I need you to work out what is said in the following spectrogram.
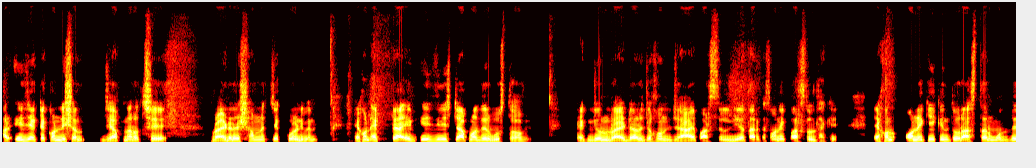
আর এই যে একটা কন্ডিশন যে আপনার হচ্ছে রাইডারের সামনে চেক করে নেবেন, এখন একটা এই জিনিসটা আপনাদের বুঝতে হবে। একজন রাইডার যখন যায় পার্সেল নিয়ে, তার কাছে অনেক পার্সেল থাকে। এখন অনেকেই কিন্তু রাস্তার মধ্যে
